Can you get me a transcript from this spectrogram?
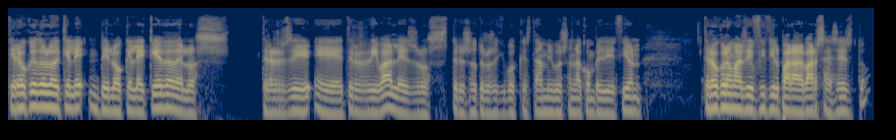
Creo que de lo que le, de lo que le queda de los tres, eh, tres rivales, los tres otros equipos que están vivos en la competición, creo que lo más difícil para el Barça es esto.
